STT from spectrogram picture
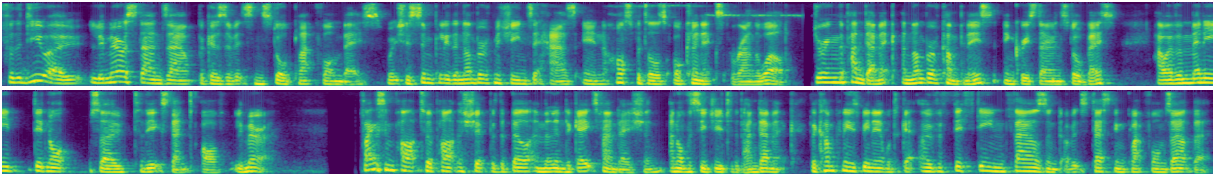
For the Duo, Lumira stands out because of its installed platform base, which is simply the number of machines it has in hospitals or clinics around the world. During the pandemic, a number of companies increased their installed base. However, many did not so to the extent of Lumira. Thanks in part to a partnership with the Bill and Melinda Gates Foundation, and obviously due to the pandemic, the company has been able to get over 15,000 of its testing platforms out there.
